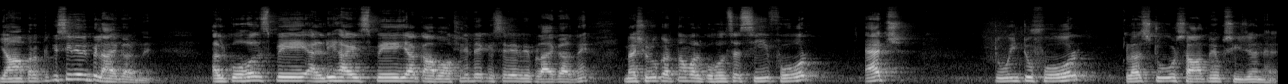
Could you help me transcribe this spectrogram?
यहाँ पर किसी भी अप्लाई कर दें। अल्कोहल्स पे एल्डिहाइड्स पे या कार्बोक्सिलेट पे किसी भी अप्लाई कर दें। मैं शुरू करता हूँ अल्कोहल से C four H two into four plus two और साथ में ऑक्सीजन है।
